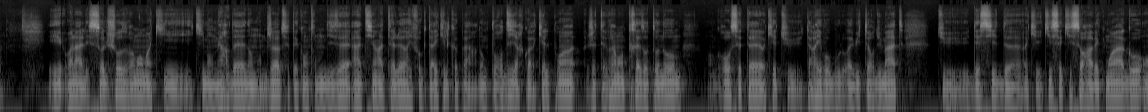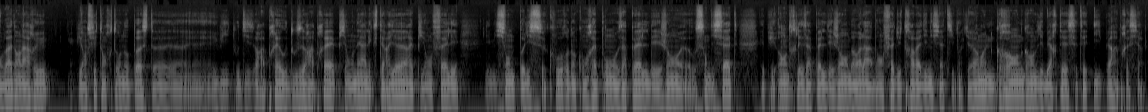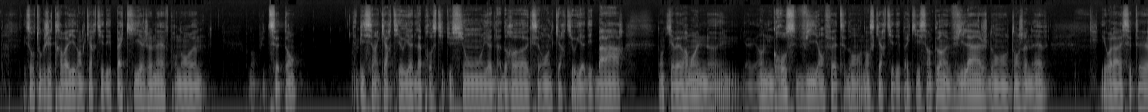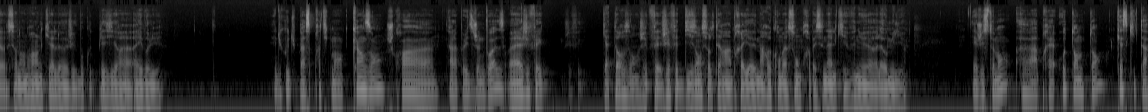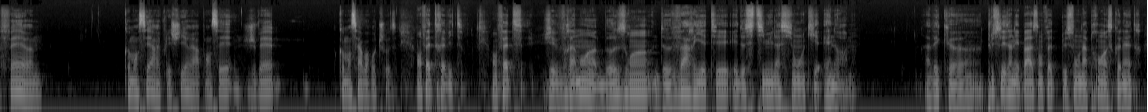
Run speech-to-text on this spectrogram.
Et voilà, les seules choses vraiment moi qui, qui m'emmerdaient dans mon job, c'était quand on me disait ah tiens à telle heure il faut que tu ailles quelque part. Donc pour dire quoi à quel point j'étais vraiment très autonome. En gros c'était ok tu arrives au boulot à 8 heures du mat, tu décides qui c'est qui sort avec moi, go on va dans la rue. Et puis ensuite on retourne au poste 8 euh, ou 10 heures après ou 12 heures après et puis on est à l'extérieur et puis on fait les missions de police secours. Donc on répond aux appels des gens euh, au 117 et puis entre les appels des gens, ben voilà, ben on fait du travail d'initiative. Donc il y a vraiment une grande grande liberté. C'était hyper appréciable. Et surtout que j'ai travaillé dans le quartier des Paquis à Genève pendant euh, pendant plus de 7 ans. Et puis c'est un quartier où il y a de la prostitution, il y a de la drogue. C'est vraiment le quartier où il y a des bars. Donc il y avait vraiment une, une, grosse vie en fait dans, dans ce quartier des Paquis. C'est un peu un village dans, dans Genève. Et voilà, c'était c'est un endroit dans lequel euh, j'ai eu beaucoup de plaisir à évoluer. Et du coup, tu passes pratiquement 15 ans, je crois, euh, à la police genevoise. Ouais, j'ai fait, j'ai fait 14 ans. J'ai fait, j'ai fait 10 ans sur le terrain. Après, il y a eu ma reconversion professionnelle qui est venue euh, là au milieu. Et justement, euh, après autant de temps, qu'est-ce qui t'a fait commencer à réfléchir et à penser, je vais commencer à voir autre chose En fait, très vite. En fait, j'ai vraiment un besoin de variété et de stimulation qui est énorme avec euh, plus les années passent, en fait, plus on apprend à se connaître.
